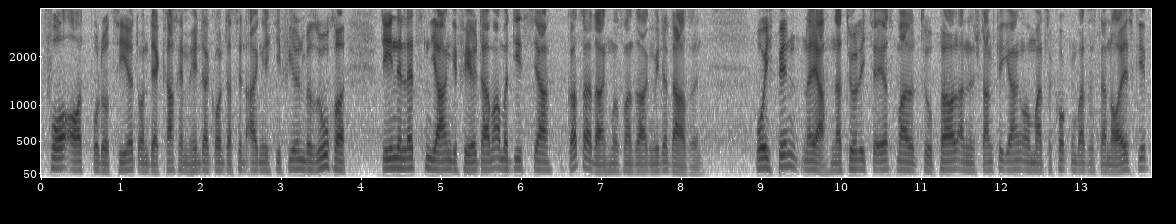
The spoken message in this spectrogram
vor Ort produziert und der Krach im Hintergrund, das sind eigentlich die vielen Besucher, die in den letzten Jahren gefehlt haben, aber dieses Jahr, Gott sei Dank, muss man sagen, wieder da sind. Wo ich bin, naja, natürlich zuerst mal zu Pearl an den Stand gegangen, um mal zu gucken, was es da Neues gibt.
